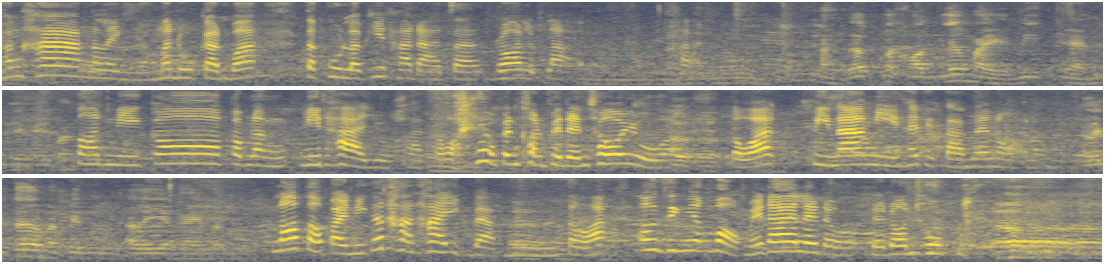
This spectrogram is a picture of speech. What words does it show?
ข้างๆอะไรอย่างเงี้ยมาดูกันว่าตระกูลและพี่ธาดาจะรอดหรือเปล่าค่ะ อะแล้วละครเรื่องใหม่มีแผนยังไงบ้าง ตอนนี้ก็กำลังมีถ่ายอยู่ค่ะ แต่ว่ายังเป็น confidential อยู่อะเออเออ แต่ว่าปีหน้ามีให้ติดตามแน่นอน คาแรคเตอร์มันเป็นอะไรยังไงมัน รอบต่อไปนี้ก็ท้าทายอีกแบบหนึ่งเออแต่ว่าเอาจริงยังบอกไม่ได้เลยเดี๋ยวเดี๋ยวโดนทุบ เออเออ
